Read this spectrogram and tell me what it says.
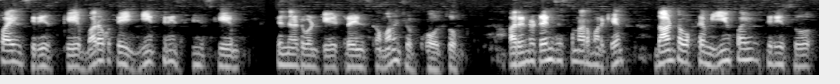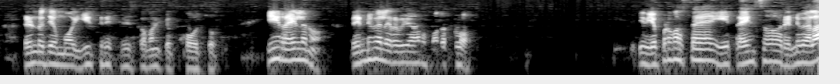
ఫైవ్ సిరీస్కి మరొకటి ఈ త్రీ సిరీస్కి చెందినటువంటి ట్రైన్స్గా మనం చెప్పుకోవచ్చు. ఆ రెండు ట్రైన్స్ ఇస్తున్నారు మనకి. దాంట్లో ఒకటేమో ఈ ఫైవ్ సిరీస్ రెండోదేమో ఈ త్రీ సిరీస్గా మనం చెప్పుకోవచ్చు. ఈ రైళ్ళను రెండు వేల ఇరవై ఆరు మొదట్లో ఇవి ఎప్పుడు వస్తాయి? ఈ ట్రైన్స్ రెండు వేల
